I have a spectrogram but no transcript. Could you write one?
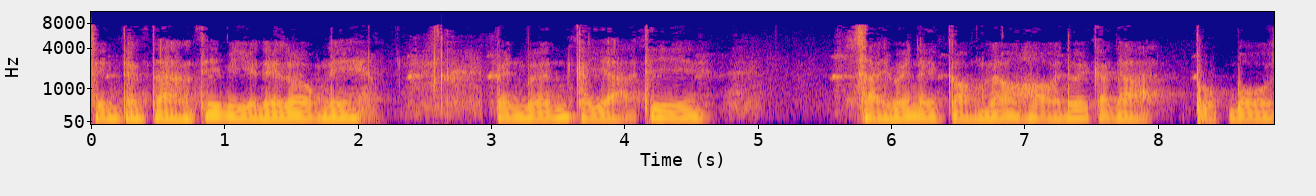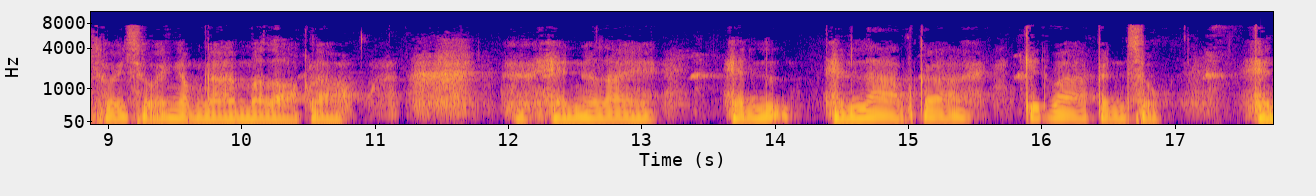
สิ่งต่างๆ ที่มีอยู่ในโลกนี้ เป็นเหมือนขยะที่ใส่ไว้ในกล่องแล้วห่อด้วยกระดาษผูกโบสวยๆงามๆมาหลอกเรา เห็นอะไรเห็นเห็นลาบก็คิดว่าเป็นสุข เห็น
